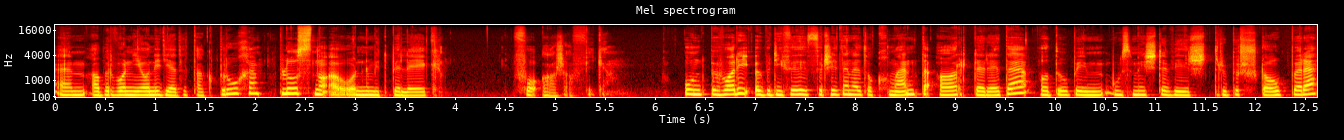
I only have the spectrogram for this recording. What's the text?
ähm, aber die ich auch nicht jeden Tag brauche. Plus noch ein Ordner mit Beleg von Anschaffungen. Und bevor ich über die verschiedenen Dokumentenarten rede, wo du beim Ausmisten wirst drüber stolpern,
